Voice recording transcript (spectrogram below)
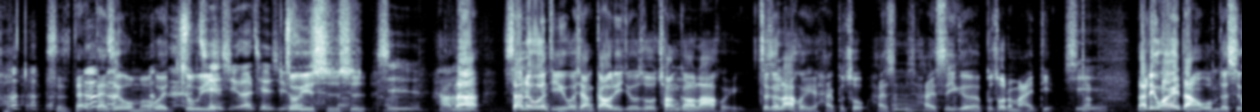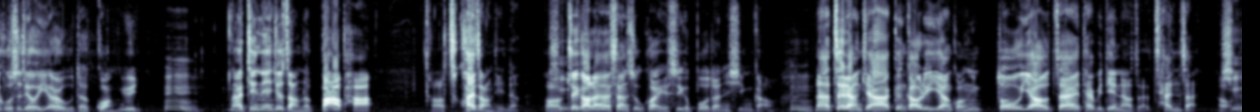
是，但但是我们会注意谦虚了，谦虚，注意时事。是好，那三个问题，我想高利就是说创高拉回，嗯。这个拉回还不错，还是嗯。还是一个不错的买点。是。好，那另外一档我们的持股是六一二五的广运，嗯，那今天就涨了八趴，啊，快涨停了。哦，最高来到三十五块，也是一个波段的新高。嗯，那这两家跟高利一样，广运都要在台北电脑展参展，哦，是，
